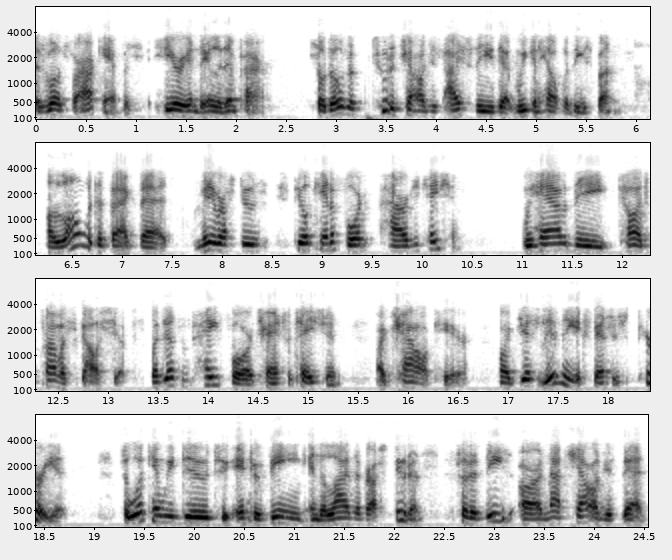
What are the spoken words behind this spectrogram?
as well as for our campus here in the Inland Empire. So those are two of the challenges I see that we can help with these funds, along with the fact that many of our students still can't afford higher education. We have the College Promise Scholarship, but it doesn't pay for transportation or child care or just living expenses, period. So what can we do to intervene in the lives of our students so that these are not challenges that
